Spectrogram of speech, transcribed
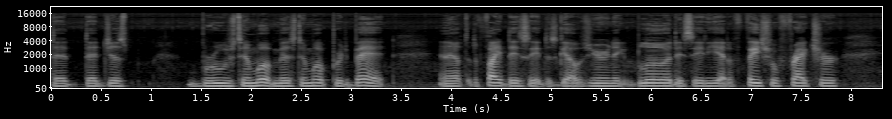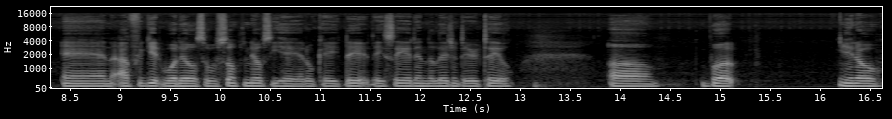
that that just bruised him up, messed him up pretty bad. And after the fight, they said this guy was urinating blood. They said he had a facial fracture, and I forget what else. It was something else he had. Okay, they they say it in the legendary tale. Um, but you know,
